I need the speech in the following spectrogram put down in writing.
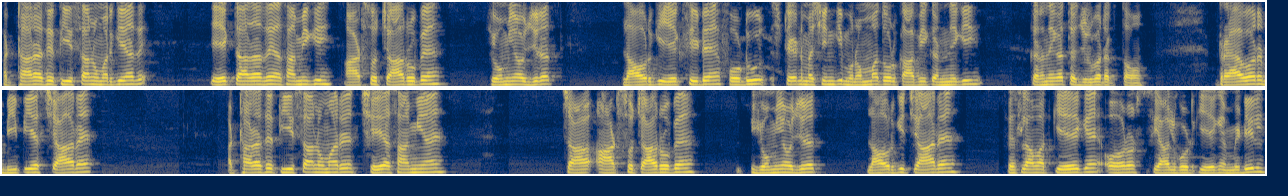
अट्ठारह से तीस साल उम्र की है। एक तादाद है आसामी की, आठ सौ चार रुपये योमिया उजरत, लाहौर की एक सीट है। फ़ोटो स्टेट मशीन की मुरम्मत और कापी करने की, करने का तजुर्बा रखता हूँ। ड्राइवर बी पी एस चार है, अट्ठारह से तीस साल उम्र है छः असामियाँ हैं, चार, आठ सौ चार रुपये योमिया उजरत, लाहौर की चार है, फैसलाबाद की एक है और सियालकोट की एक है। Middle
